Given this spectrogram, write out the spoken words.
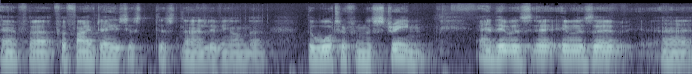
uh, for, for five days, just, just uh, living on the, the water from the stream. And it was, uh, it was a, uh,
